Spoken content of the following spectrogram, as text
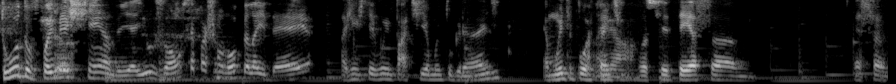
tudo foi mexendo, e aí o João se apaixonou pela ideia, a gente teve uma empatia muito grande, é muito importante Legal. você ter essa essa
